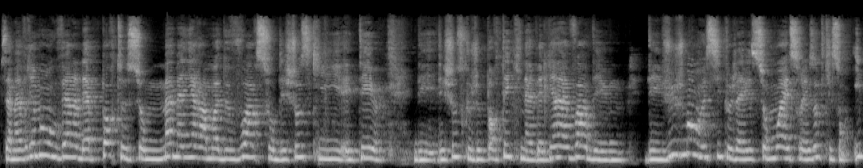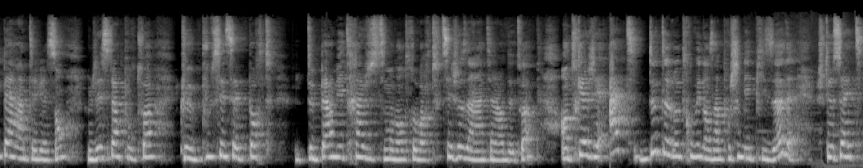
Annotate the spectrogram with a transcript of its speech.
ça m'a vraiment ouvert la porte sur ma manière à moi de voir sur des choses qui étaient euh, des, choses que je portais qui n'avaient rien à voir, des, des jugements aussi que j'avais sur moi et sur les autres qui sont hyper intéressants. J'espère pour toi que pousser cette porte te permettra justement d'entrevoir toutes ces choses à l'intérieur de toi. En tout cas, j'ai hâte de te retrouver dans un prochain épisode. Je te souhaite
